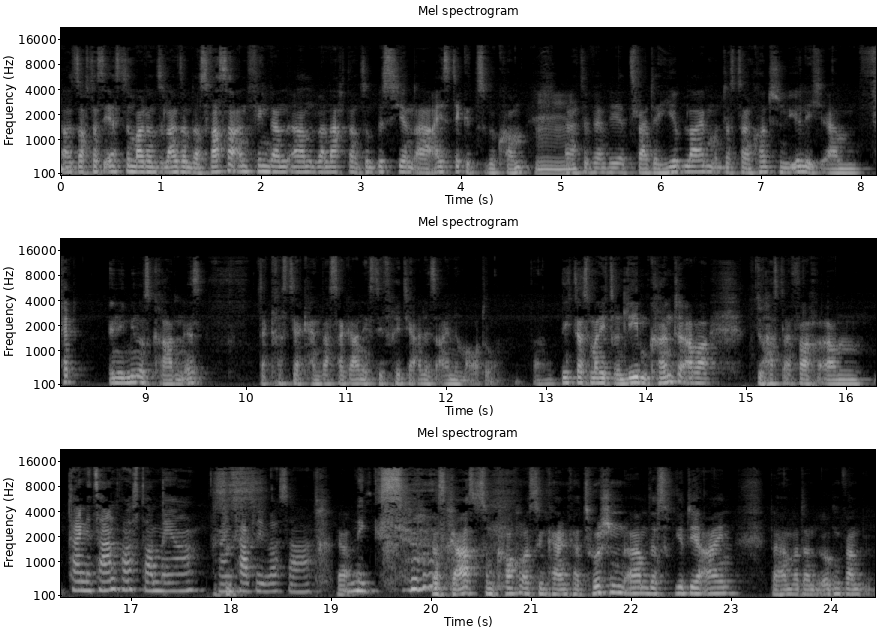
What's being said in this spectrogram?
Also auch das erste Mal dann so langsam das Wasser anfing, dann ähm, über Nacht dann so ein bisschen äh, Eisdecke zu bekommen. Mhm. Da dachte, wenn wir jetzt weiter hier bleiben und das dann kontinuierlich ähm, fett in den Minusgraden ist, da kriegst du ja kein Wasser, gar nichts. Die friert ja alles ein im Auto. Nicht, dass man nicht drin leben könnte, aber du hast einfach ähm, keine Zahnpasta mehr, kein ist, Kaffeewasser, ja, nix. Das Gas zum Kochen aus den kleinen Kartuschen, ähm, das friert dir ein. Da haben wir dann irgendwann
